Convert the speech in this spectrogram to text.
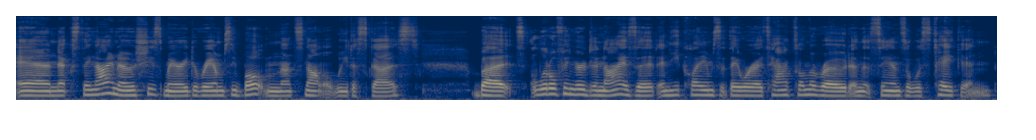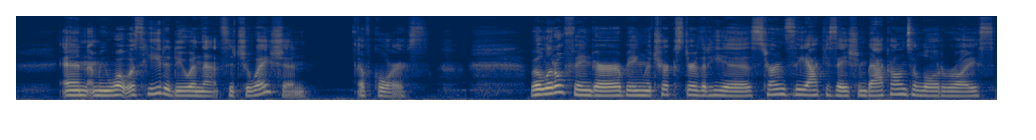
and next thing I know, she's married to Ramsay Bolton. That's not what we discussed. But Littlefinger denies it, and he claims that they were attacked on the road and that Sansa was taken. And I mean, what was he to do in that situation? Of course. But Littlefinger, being the trickster that he is, turns the accusation back onto Lord Royce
